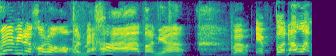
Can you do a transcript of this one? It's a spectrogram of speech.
แม่มีแต่คนบอกเอาเหมือนแม่ค้าตอนเนี้ยแบบเอฟตัวด้านหลัง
